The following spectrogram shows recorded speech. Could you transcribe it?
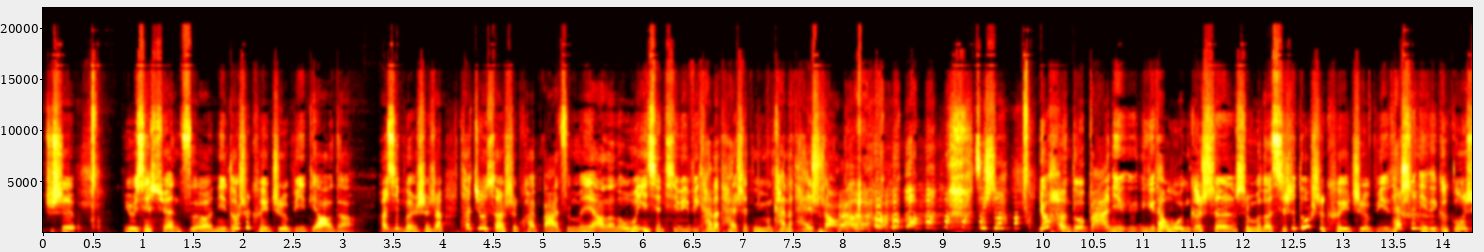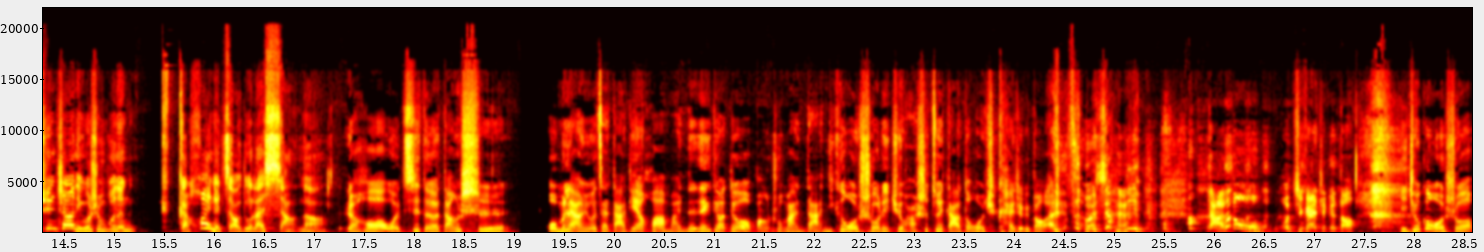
就是有些选择，你都是可以遮蔽掉的。而且本身上，它就算是块疤怎么样了呢？我们以前 TVB 看的台是你们看的太少了，就是有很多疤，你你给它纹个身什么的，其实都是可以遮蔽，它是你的一个功勋章，你为什么不能改换一个角度来想呢？然后我记得当时我们俩因为在打电话嘛，你的那个地方对我帮助蛮大。你跟我说了一句话，是最打动我去开这个刀。哎，怎么像你打动我我去开这个刀？你就跟我说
